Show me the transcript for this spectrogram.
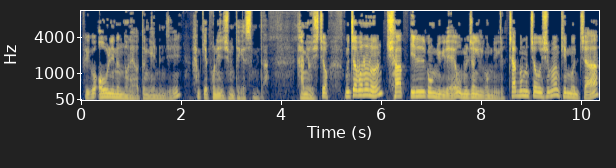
그리고 어울리는 노래 어떤 게 있는지 함께 보내주시면 되겠습니다. 감이 오시죠? 문자 번호는 샵 1061이에요. 우물정 1061. 짧은 문자 오시면 긴 문자,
